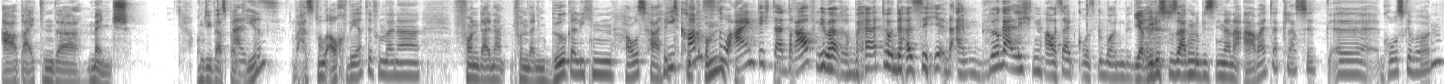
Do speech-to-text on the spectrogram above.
arbeitender Mensch. Und wie war es bei Als- dir? Hast du auch Werte von deiner, von deiner, von deinem bürgerlichen Haushalt Wie kommst bekommen? du eigentlich da drauf, lieber Roberto, dass ich in einem bürgerlichen Haushalt groß geworden bin? Ja, würdest du sagen, du bist in einer Arbeiterklasse äh, groß geworden?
